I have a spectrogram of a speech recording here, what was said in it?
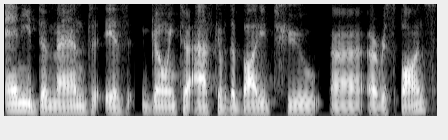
any demand is going to ask of the body to uh, a response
